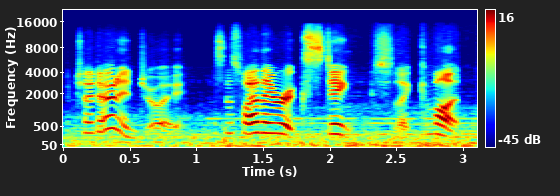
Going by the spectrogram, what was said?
Which I don't enjoy. This is why they were extinct. Like, come on.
